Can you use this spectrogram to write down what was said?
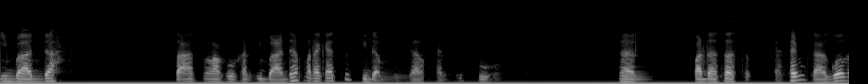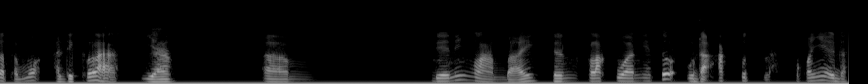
ibadah saat melakukan ibadah mereka itu tidak meninggalkan itu. Dan pada saat SMK gue ketemu adik kelas yang um, dia ini ngelambai dan kelakuannya itu udah akut lah. Pokoknya udah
